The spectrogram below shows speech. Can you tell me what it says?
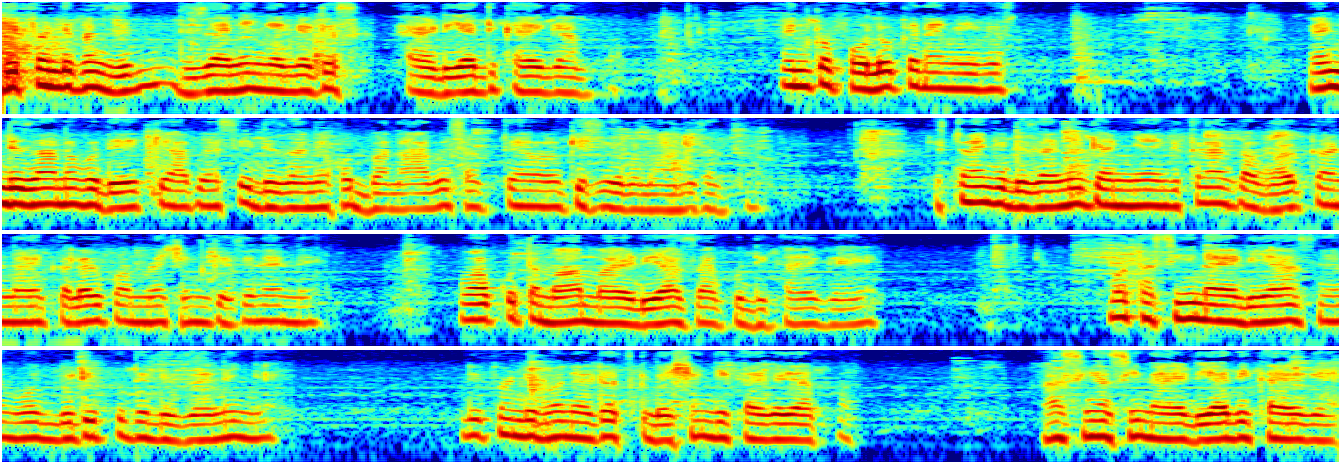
डिफरेंट डिफरेंट डिज़ाइनिंग है लेटेस्ट आइडिया दिखाएगा आपको। इनको फॉलो करेंगे बस इन डिज़ाइनों को देख के आप ऐसी डिज़ाइनें खुद बना भी सकते हैं और किसी से बना भी सकते हैं। किस तरह की डिज़ाइनिंग करनी है, किस तरह का वर्क करना है कलर कॉम्बिनेशन कैसे लेने वो आपको तमाम आइडियाज़ आपको दिखाए गए। बहुत हसीन आइडियाज़ हैं, बहुत ब्यूटीफुल डिज़ाइनिंग है। डिफरेंट डिफरेंट लेटेस्ट कलेक्शन दिखाए गए आपको। हँसी हसीन आइडिया दिखाए गए।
